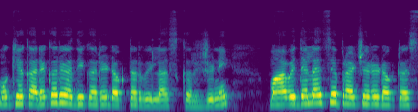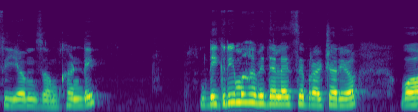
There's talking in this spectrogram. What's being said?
मुख्य कार्यकारी अधिकारी डॉक्टर विलास कर्जिणी महाविद्यालयाचे प्राचार्य doctor C M Jamkhandi degree महाविद्यालयाचे प्राचार्य व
